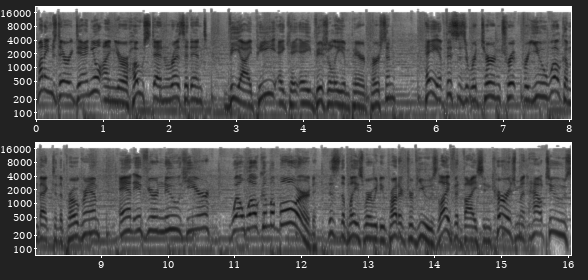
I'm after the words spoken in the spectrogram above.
My name's Derek Daniel. I'm your host and resident VIP, aka visually impaired person. Hey, if this is a return trip for you, welcome back to the program. And if you're new here, well, welcome aboard. This is the place where we do product reviews, life advice, encouragement, how to's,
